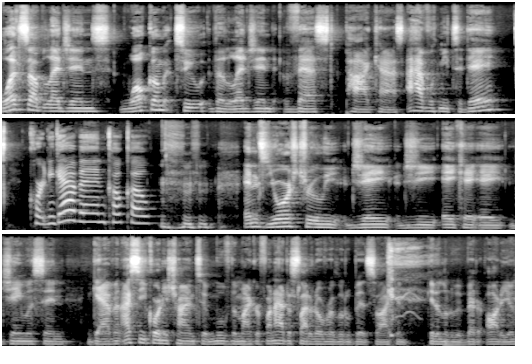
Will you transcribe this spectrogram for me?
What's up, legends? Welcome to the Legend Vest podcast. I have with me today Courtney Gavin, Coco. and it's yours truly, JG, aka Jameson Gavin. I see Courtney's trying to move the microphone. I had to slide it over a little bit so I can get a little bit better audio.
